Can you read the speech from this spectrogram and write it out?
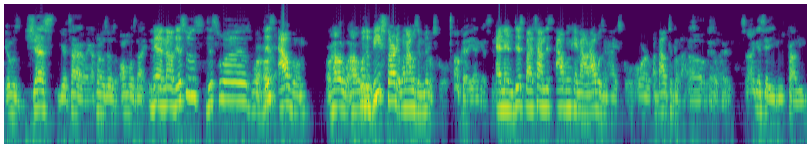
it was just your time. Like I felt it was, it was almost not. yeah, no, this was this was well, this album. Or how? how Well, the beef started when I was in middle school, Okay, yeah, I guess. and then this by the time this album came out, I was in high school or about to go to high school. Oh, okay, so. okay. So I guess yeah, you was probably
